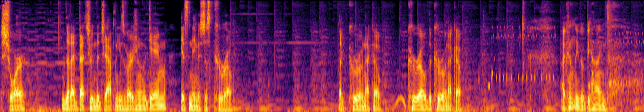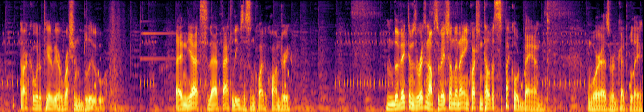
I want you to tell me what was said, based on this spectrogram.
sure that I bet you in the Japanese version of the game, its name is just Kuro. Like Kuro Neko. Kuro the Kuro Neko. I couldn't leave it behind. Darka would appear to be a Russian blue. And yet, that fact leaves us in quite a quandary. The victim's written observation on the night in question tell of a speckled band, whereas regrettably,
